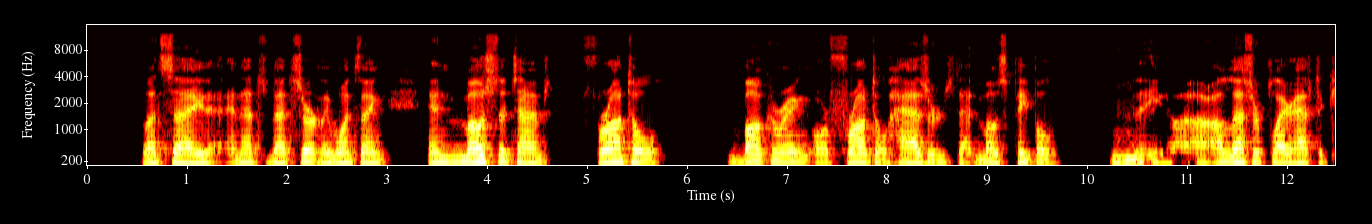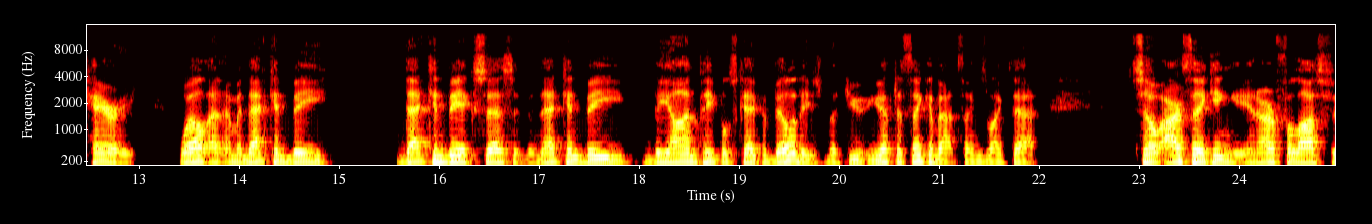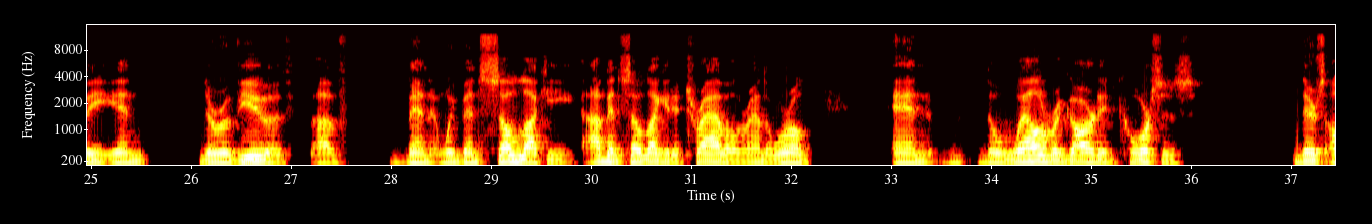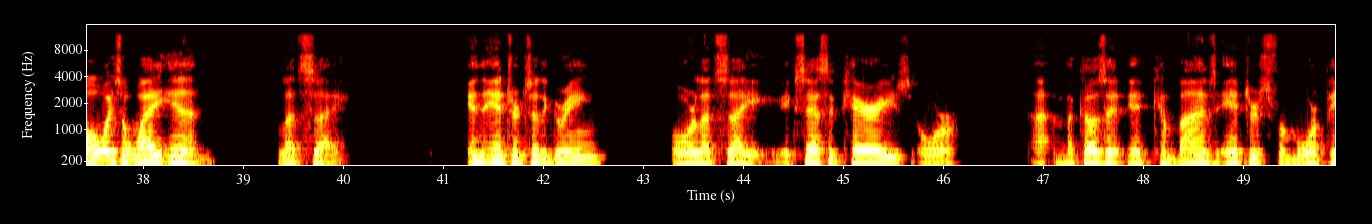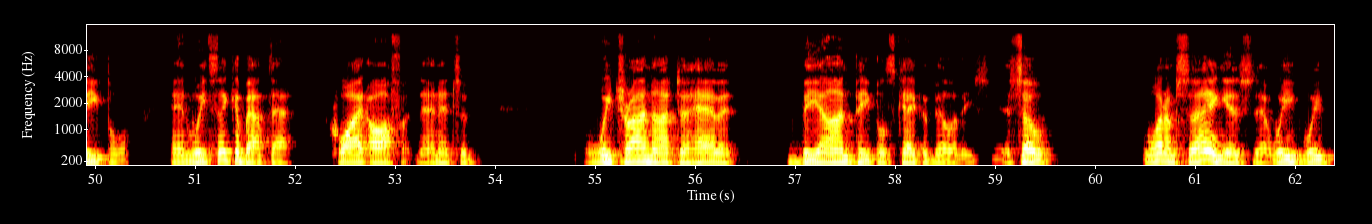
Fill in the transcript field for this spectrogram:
let's say, and that's that's certainly one thing. And most of the times, frontal bunkering or frontal hazards that most people, mm-hmm. you know, a, a, lesser player has to carry. Well, I, I mean that can be that can be excessive and that can be beyond people's capabilities. But you you have to think about things like that. So our thinking in our philosophy in the review of of been we've been so lucky. I've been so lucky to travel around the world, and the well-regarded courses. There's always a way in. Let's say, in the entrance of the green, or let's say excessive carries, or uh, because it it combines interest for more people, and we think about that quite often, and it's a we try not to have it beyond people's capabilities. So what I'm saying is that we we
